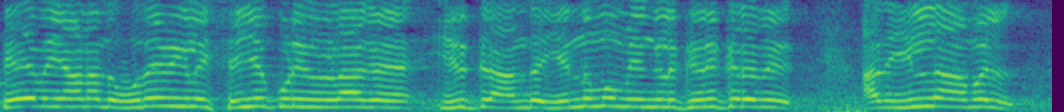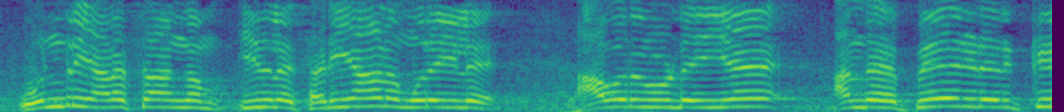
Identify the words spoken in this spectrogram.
தேவையான அந்த உதவிகளை செய்யக்கூடியவர்களாக இருக்க அந்த எண்ணமும் எங்களுக்கு இருக்கிறது. அது இல்லாமல் ஒன்றிய அரசாங்கம் இதில் சரியான முறையில் அவர்களுடைய அந்த பேரிடருக்கு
